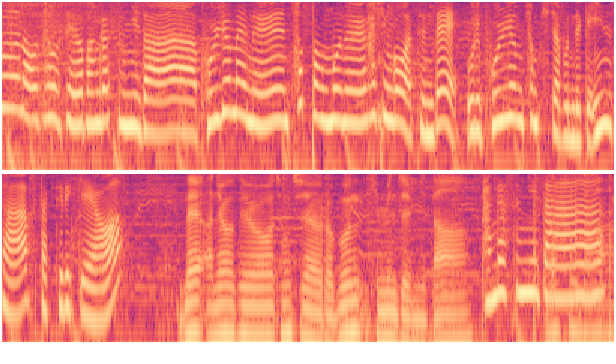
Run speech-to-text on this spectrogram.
분 어서 오세요. 반갑습니다. 볼륨에는 첫 방문을 하신 것 같은데 우리 볼륨 청취자분들께 인사 부탁드릴게요. 네, 안녕하세요. 청취자 여러분. 김민재입니다. 반갑습니다. 반갑습니다.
